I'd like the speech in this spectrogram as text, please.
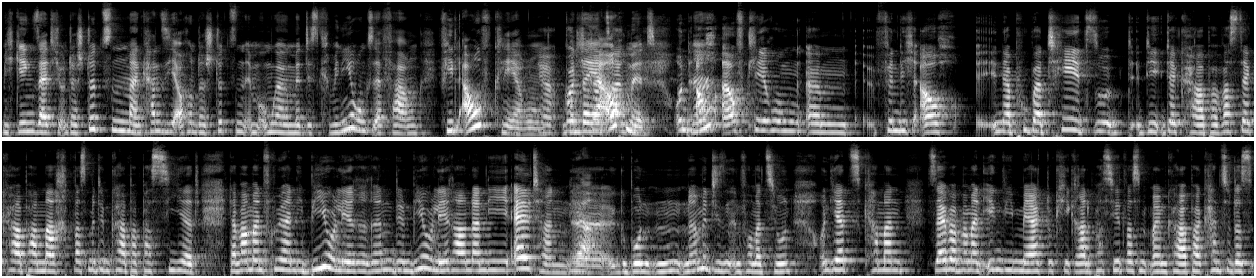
mich gegenseitig unterstützen. Man kann sich auch unterstützen im Umgang mit Diskriminierungserfahrung. Viel Aufklärung ja, kommt da ja auch sagen. mit. Und ne? auch Aufklärung ähm, finde ich auch in der Pubertät, so die, der Körper, was der Körper macht, was mit dem Körper passiert. Da war man früher an die Biolehrerin, den Biolehrer und an die Eltern ja. äh, gebunden ne, mit diesen Informationen. Und jetzt kann man selber, wenn man irgendwie merkt, okay, gerade passiert was mit meinem Körper, kannst du das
